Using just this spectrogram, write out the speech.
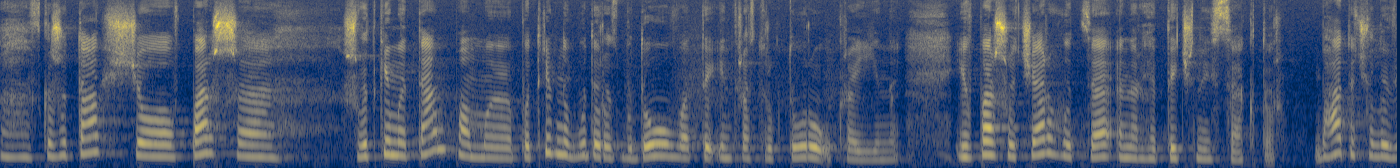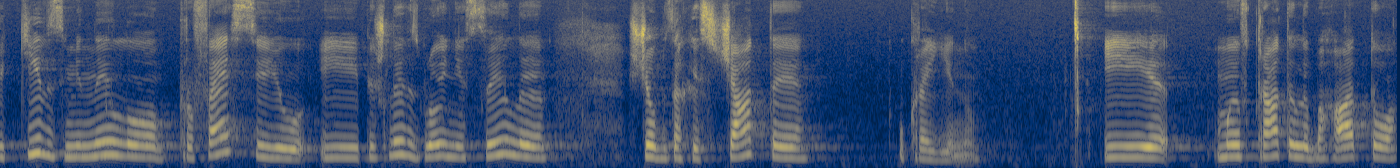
Е, Скажу так, що вперше швидкими темпами потрібно буде розбудовувати інфраструктуру України. І в першу чергу це енергетичний сектор. Багато чоловіків змінило професію і пішли в Збройні сили, щоб захищати Україну. І ми втратили багато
